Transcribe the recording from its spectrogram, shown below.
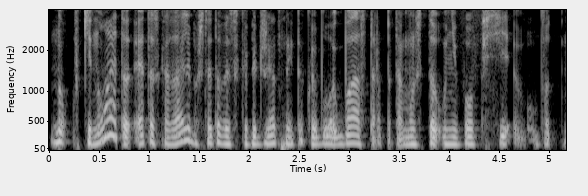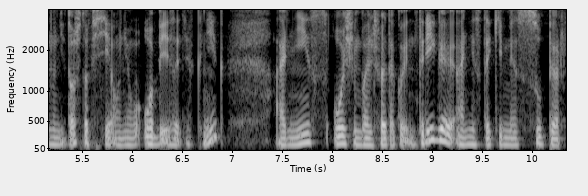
ну, в кино это, это сказали бы, что это высокобюджетный такой блокбастер, потому что у него все, вот, ну не то, что все, у него обе из этих книг, они с очень большой такой интригой, они с такими супер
